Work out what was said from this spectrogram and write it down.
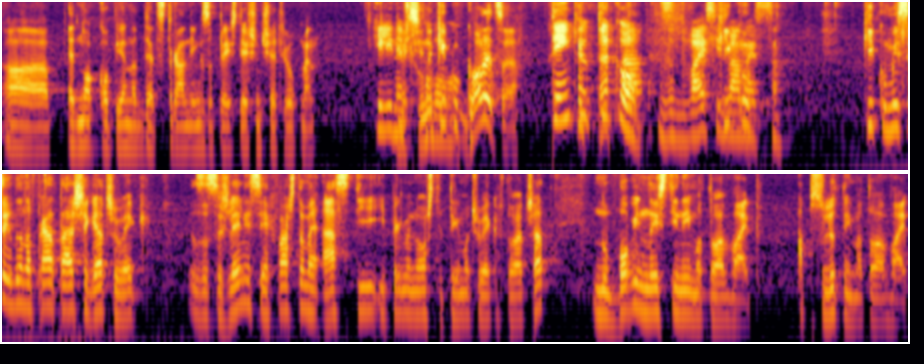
а, едно копие на Dead Stranding за PlayStation 4 от мен. Или нещо Мерси на хубаво. Кико Голеца. Thank you, Кико, за 22 Кико. месеца. Кико мислех да направя тази шега човек. За съжаление си я хващаме аз, ти и примерно още трима човека в този чат, но Боби наистина има този вайб. Абсолютно има този вайб.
